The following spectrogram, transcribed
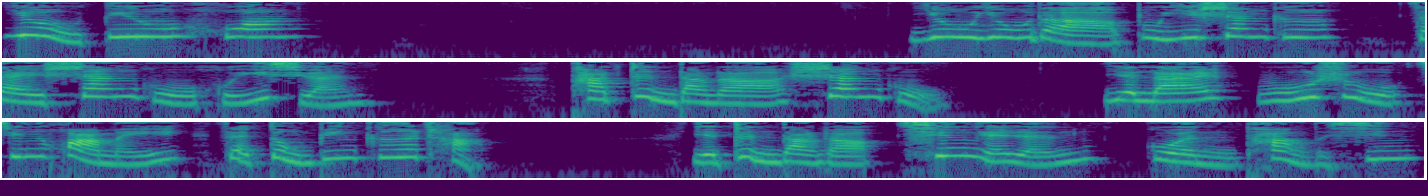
又丢荒。”悠悠的布衣山歌在山谷回旋，它震荡着山谷，引来无数金画眉在洞边歌唱，也震荡着青年人滚烫的心。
